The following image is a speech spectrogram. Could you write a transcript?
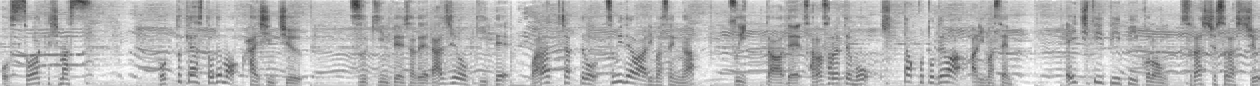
お裾分けします。ポッドキャストでも配信中通勤電車でラジオを聞いて笑っちゃっても罪ではありませんが Twitter で晒されても知ったことではありません。http コロンスラッシュスラッシュ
